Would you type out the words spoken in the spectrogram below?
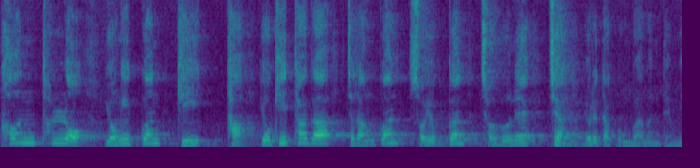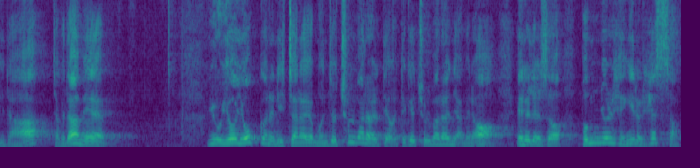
컨트롤 용익권 기 기타. 요 기타가 저당권, 소유권, 처분의 제한. 요래 딱 공부하면 됩니다. 자, 그 다음에 요, 요 요건을 있잖아요. 먼저 출발할 때 어떻게 출발하냐면, 예를 들어서 법률 행위를 했어.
